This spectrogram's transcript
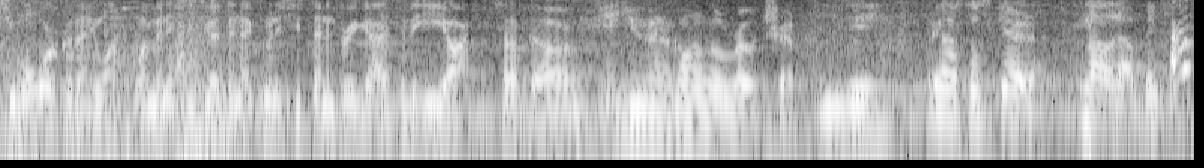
She won't work with anyone. One minute she's good, the next minute she's sending three guys to the ER. What's up, dog? And you're gonna go on a little road trip. Easy. What y'all so scared of? Smell it out, big time.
